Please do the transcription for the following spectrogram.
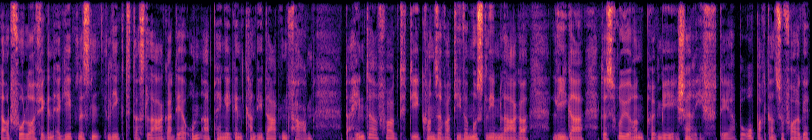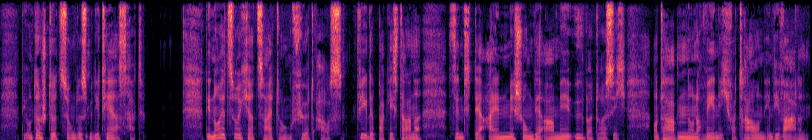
Laut vorläufigen Ergebnissen liegt das Lager der unabhängigen Kandidaten vorn. Dahinter folgt die konservative Muslimlager Liga des früheren Premier Sharif, der Beobachtern zufolge die Unterstützung des Militärs hat. Die Neue Zürcher Zeitung führt aus. Viele Pakistaner sind der Einmischung der Armee überdrüssig und haben nur noch wenig Vertrauen in die Wahlen.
